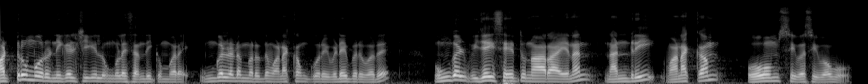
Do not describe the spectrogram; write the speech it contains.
மற்றும் ஒரு நிகழ்ச்சியில் உங்களை சந்திக்கும் வரை உங்களிடமிருந்து வணக்கம் கூறி விடைபெறுவது உங்கள் விஜய் சேத்து நாராயணன். நன்றி வணக்கம் ஓம் சிவசிவ ஓம்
